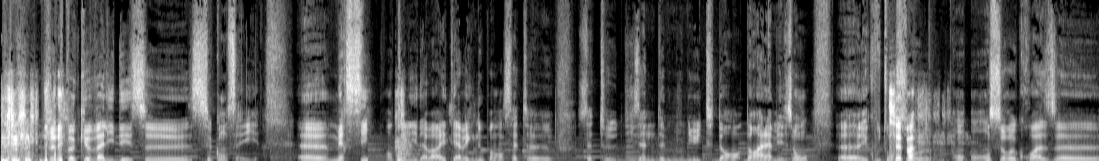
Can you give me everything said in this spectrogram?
Donc, je ne peux que valider ce, ce conseil. Euh, merci Anthony d'avoir été avec nous pendant cette, euh, cette dizaine de minutes dans, dans à la maison. Euh, écoute, on se, re- on, on se recroise euh,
